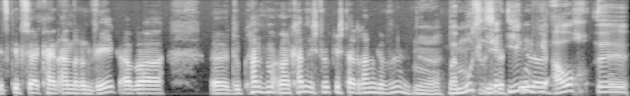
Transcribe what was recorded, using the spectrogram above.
jetzt gibt es ja keinen anderen Weg, aber äh, du kannst, man kann sich wirklich daran gewöhnen. Ja. Man muss es ja irgendwie auch äh,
